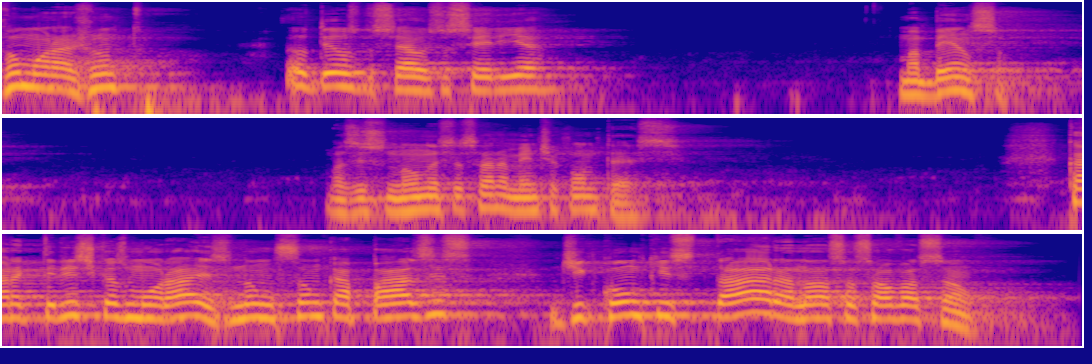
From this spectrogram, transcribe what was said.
vamos orar junto. Meu Deus do céu, isso seria uma bênção. Mas isso não necessariamente acontece. Características morais não são capazes de conquistar a nossa salvação,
